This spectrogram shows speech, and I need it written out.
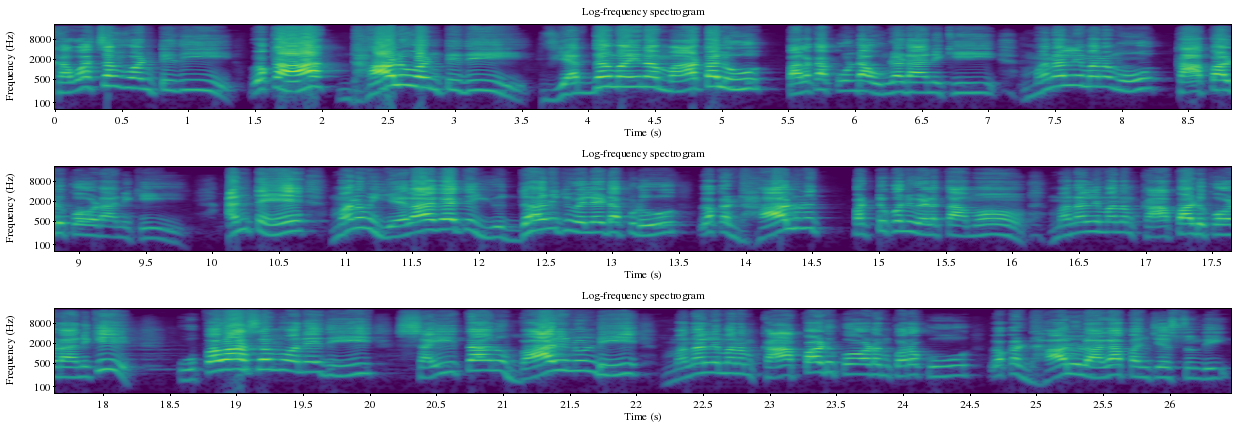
కవచం వంటిది ఒక ఢాలు వంటిది. వ్యర్థమైన మాటలు పలకకుండా ఉండడానికి మనల్ని మనము కాపాడుకోవడానికి. అంటే మనం ఎలాగైతే యుద్ధానికి వెళ్ళేటప్పుడు ఒక ఢాలును పట్టుకొని వెళతామో మనల్ని మనం కాపాడుకోవడానికి ఉపవాసము అనేది సైతాను బారి నుండి మనల్ని మనం కాపాడుకోవడం కొరకు ఒక ఢాలులాగా పనిచేస్తుంది.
